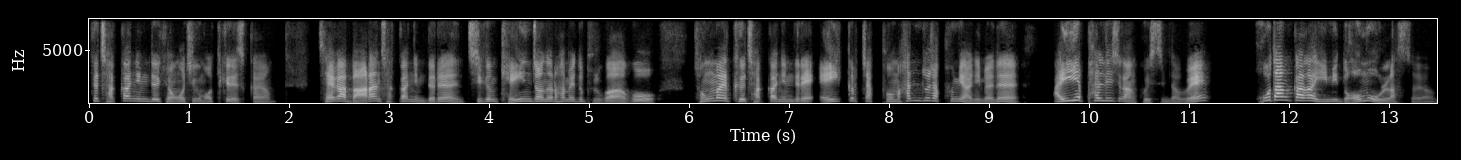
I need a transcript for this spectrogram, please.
그 작가님들 경우 지금 어떻게 됐을까요? 제가 말한 작가님들은 지금 개인전을 함에도 불구하고 정말 그 작가님들의 A급 작품 한두 작품이 아니면은 아예 팔리지가 않고 있습니다. 왜? 호당가가 이미 너무 올랐어요.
